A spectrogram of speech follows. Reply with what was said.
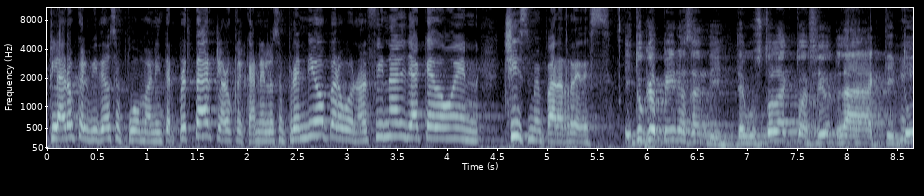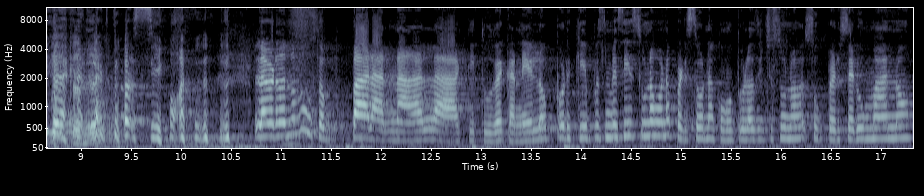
Claro que el video se pudo malinterpretar, claro que el Canelo se prendió, pero bueno, al final ya quedó en chisme para redes. ¿Y tú qué opinas, Andy? ¿Te gustó la actuación, la actitud La canelo? actuación. La verdad no me gustó para nada la actitud de Canelo porque pues Messi es una buena persona, como tú lo has dicho, es un super ser humano.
